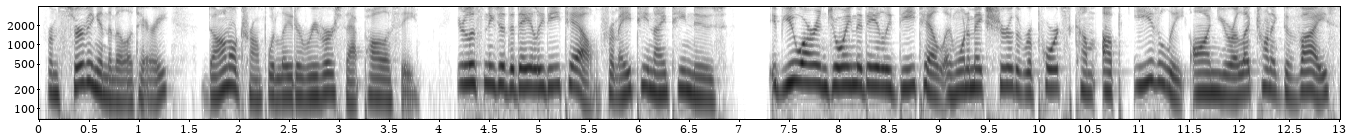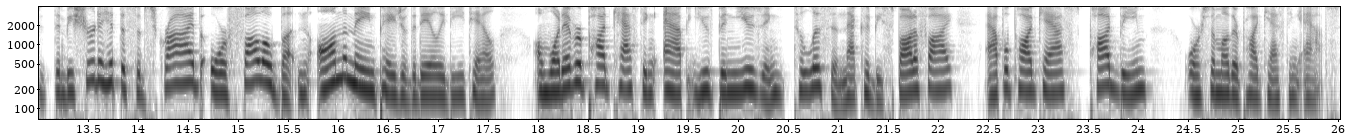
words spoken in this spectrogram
from serving in the military. Donald Trump would later reverse that policy. You're listening to the Daily Detail from 1819 News. If you are enjoying the Daily Detail and want to make sure the reports come up easily on your electronic device, then be sure to hit the subscribe or follow button on the main page of the Daily Detail on whatever podcasting app you've been using to listen. That could be Spotify, Apple Podcasts, Podbean, or some other podcasting apps.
